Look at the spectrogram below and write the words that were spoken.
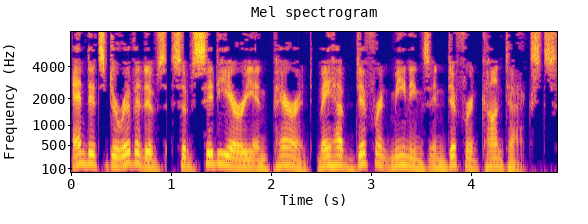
and its derivatives subsidiary and parent may have different meanings in different contexts.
